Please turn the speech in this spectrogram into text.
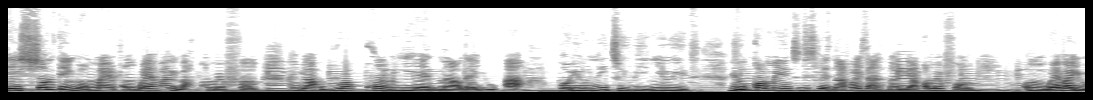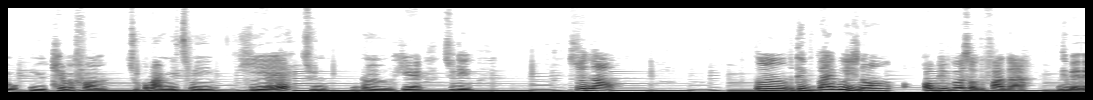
There is something in your mind from wherever you are coming from, and you are welcome here now that you are. But you need to renew it. You coming into this place now, for instance, now you are coming from um, wherever you you came from to come and meet me here to um here today. So now, um, the Bible is not oblivious of the fact that there were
